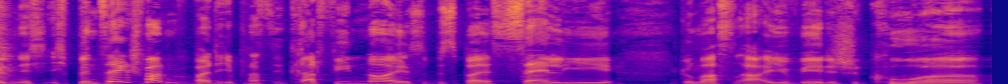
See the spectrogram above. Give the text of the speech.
bin ich, ich bin sehr gespannt. Bei dir passiert gerade viel Neues. Du bist bei Sally, du machst eine ayurvedische Kur,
